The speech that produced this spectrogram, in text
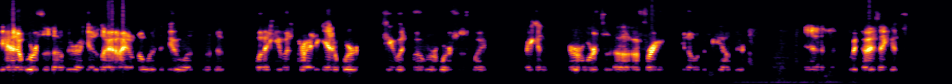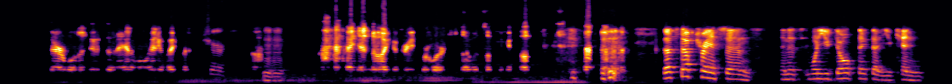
she had her horses out there. I guess I, I don't know what the deal was with it, but he was trying to get it where she would move her horses by making her horse uh, afraid, you know, to be out there. And which I think it's terrible to do to an animal anyway. But Sure. hmm I didn't know I could read for words. That was something else. that stuff transcends, and it's when you don't think that you can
